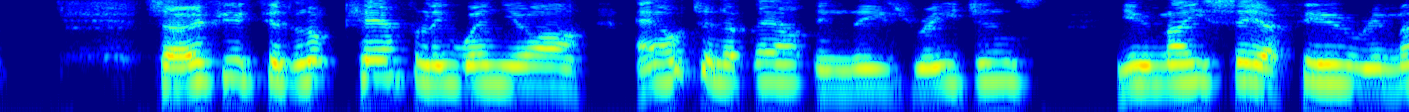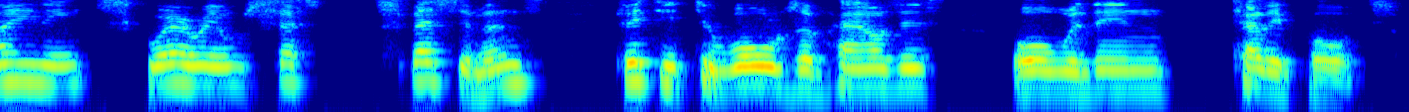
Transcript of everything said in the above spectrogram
So if you could look carefully when you are out and about in these regions, you may see a few remaining squarial specimens fitted to walls of houses or within teleports.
